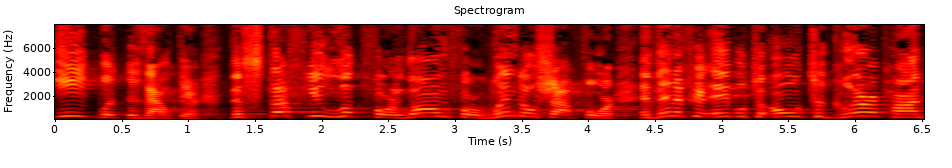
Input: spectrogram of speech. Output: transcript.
eat what is out there. The stuff you look for, long for, window shop for, and then if you're able to own, to glare upon,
